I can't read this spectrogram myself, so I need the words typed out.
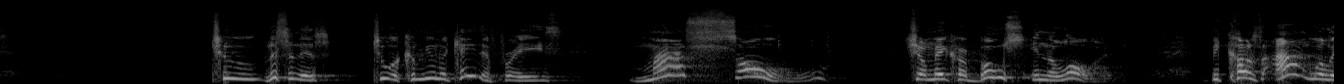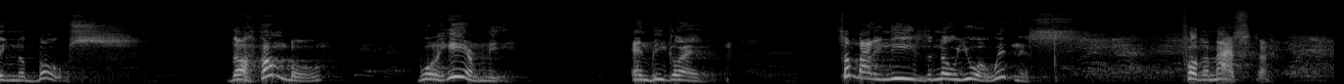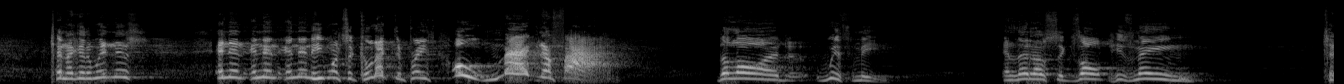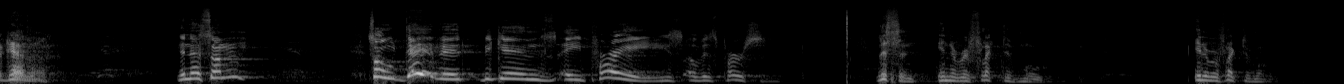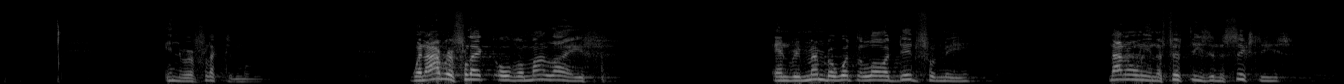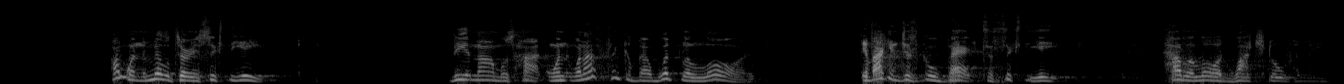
to, listen to this, to a communicative praise, my soul shall make her boast in the Lord because I'm willing to boast. The humble will hear me and be glad. Somebody needs to know you're a witness for the master. Can I get a witness? And then, and then, and then he wants a collective praise. Oh, magnify the Lord with me. And let us exalt his name together. Isn't that something? So David begins a praise of his person. Listen, in a reflective mood. In a reflective mood. In a reflective mood. When I reflect over my life and remember what the Lord did for me, not only in the 50s and the 60s, I went in the military in 68. Vietnam was hot. When, when I think about what the Lord, if I can just go back to 68, how the Lord watched over me.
